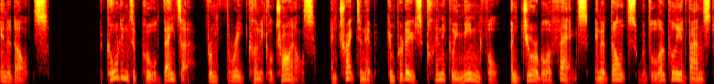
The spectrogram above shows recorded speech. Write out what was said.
in adults. According to pooled data from three clinical trials, entrectinib can produce clinically meaningful and durable effects in adults with locally advanced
